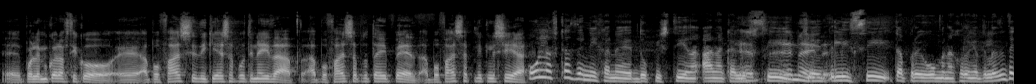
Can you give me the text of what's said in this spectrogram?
ε, πολεμικό ναυτικό, ε, αποφάσεις ειδικές από την ΕΙΔΑΠ, αποφάσεις από το ΤΑΙΠΕΔ, αποφάσεις από την Εκκλησία. Όλα αυτά δεν είχαν εντοπιστεί, ανακαλυφθεί ε, ναι, και ναι. λυθεί τα προηγούμενα χρόνια. Δηλαδή, 18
